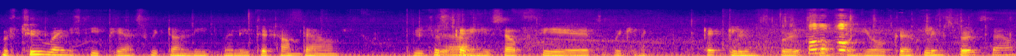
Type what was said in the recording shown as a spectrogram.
with two ranged DPS, we don't need melee to come down. You're just Yeah. getting yourself feared. We can get Gloom Spirits Oh, off oh. when you're going Gloom Spirits down.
